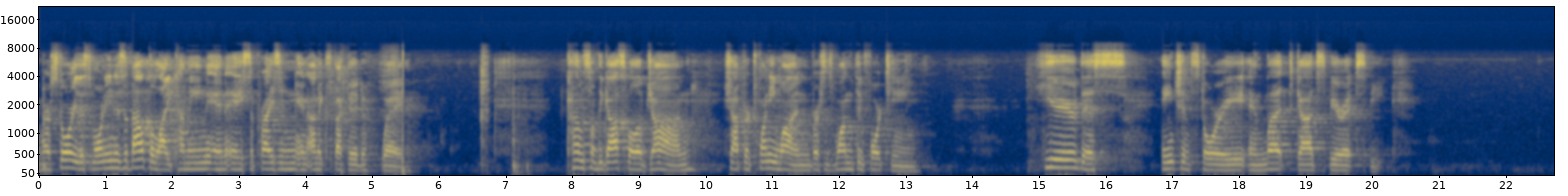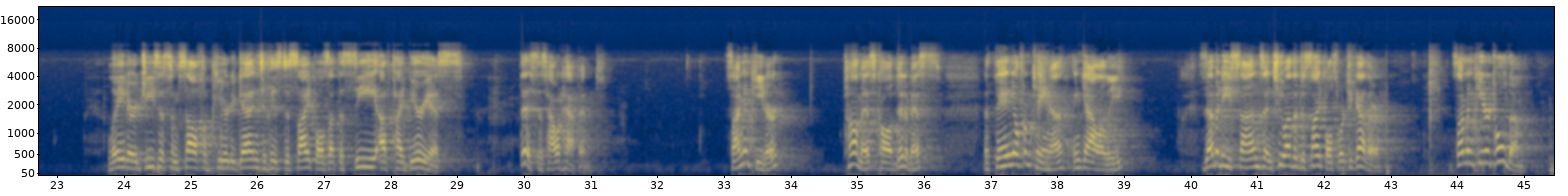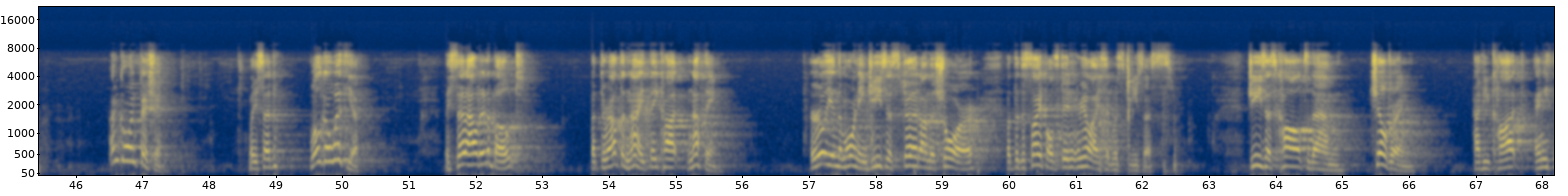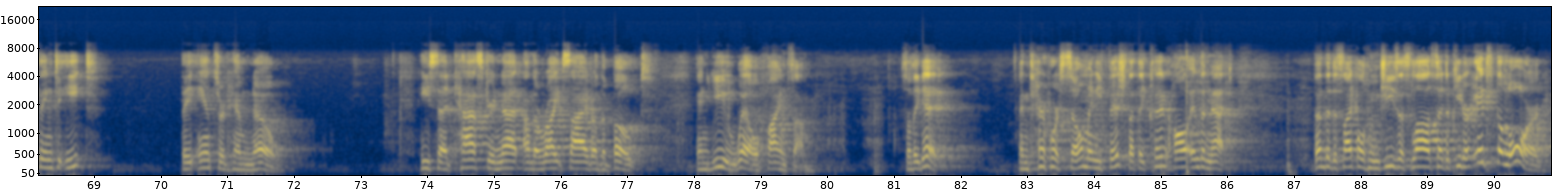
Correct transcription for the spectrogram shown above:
And our story this morning is about the light coming in a surprising and unexpected way. It comes from the Gospel of John, chapter 21, verses 1 through 14. Hear this ancient story and let God's Spirit speak. Later, Jesus himself appeared again to his disciples at the Sea of Tiberias. This is how it happened Simon Peter, Thomas called Didymus, Nathanael from Cana in Galilee, Zebedee's sons, and two other disciples were together. Simon Peter told them, I'm going fishing. They said, We'll go with you. They set out in a boat, but throughout the night they caught nothing. Early in the morning, Jesus stood on the shore, but the disciples didn't realize it was Jesus. Jesus called to them, Children, have you caught anything to eat? They answered him, No. He said, Cast your net on the right side of the boat, and you will find some. So they did. And there were so many fish that they couldn't haul in the net. Then the disciple whom Jesus loved said to Peter, It's the Lord.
